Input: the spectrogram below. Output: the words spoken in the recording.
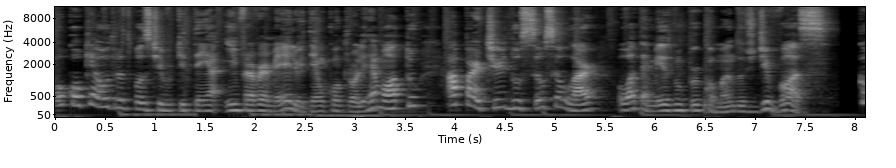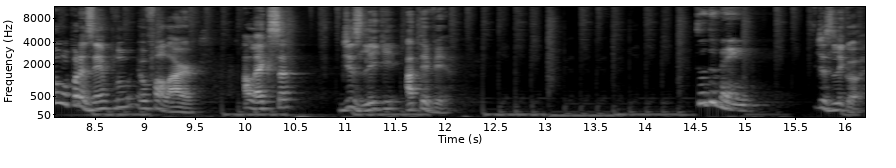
ou qualquer outro dispositivo que tenha infravermelho e tenha um controle remoto a partir do seu celular ou até mesmo por comandos de voz. Como por exemplo, eu falar: Alexa, desligue a TV. Tudo bem. Desligou.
